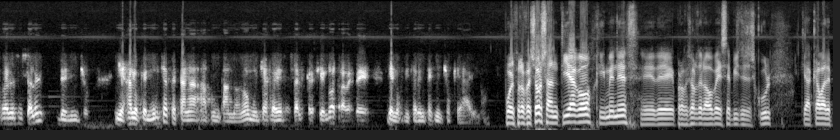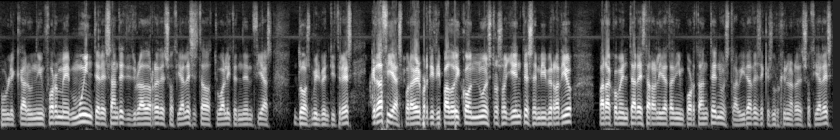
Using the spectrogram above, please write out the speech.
redes sociales de nicho. Y es a lo que muchas se están apuntando, ¿no? Muchas redes sociales creciendo a través de, de los diferentes nichos que hay, ¿no? Pues profesor Santiago Jiménez, eh, de profesor de la OBS Business School, que acaba de publicar un informe muy interesante titulado Redes sociales, Estado actual y tendencias 2023. Gracias por haber participado hoy con nuestros oyentes en Vive Radio para comentar esta realidad tan importante en nuestra vida desde que surgieron las redes sociales.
